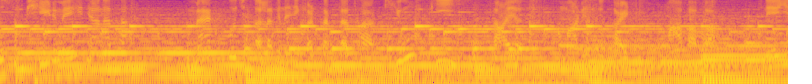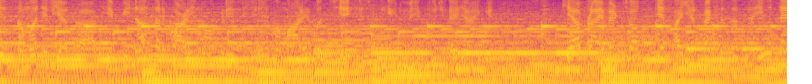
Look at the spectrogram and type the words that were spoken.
उस भीड़ में ही जाना था? मैं कुछ अलग नहीं कर सकता था, क्योंकि शायद हमारी सोसाइटी माँ पापा ने ये समझ लिया था कि बिना सरकारी नौकरी लिए हमारे बच्चे इस भीड़ में कुछ रह जाएँगे। क्या प्राइवेट जॉब्स के हायर पैकेजेस नहीं होते?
